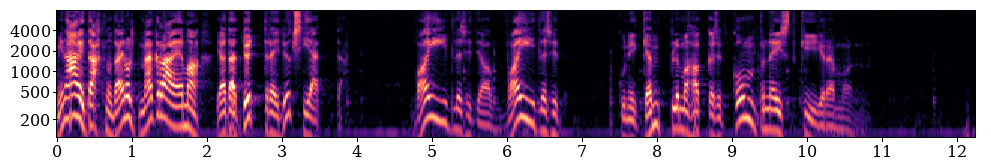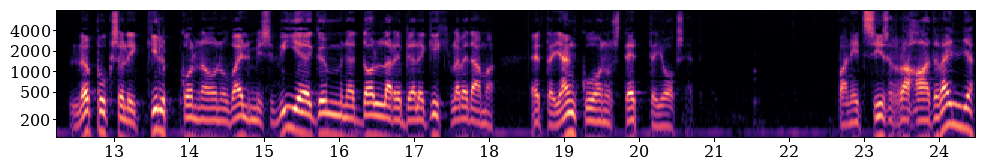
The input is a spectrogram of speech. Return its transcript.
mina ei tahtnud ainult Mägra ema ja ta tütreid üksi jätta. vaidlesid ja vaidlesid, kuni kemplema hakkasid, kumb neist kiirem on. lõpuks oli kilpkonna onu valmis viiekümne dollari peale kihla vedama, et ta jänku onust ette jookseb. panid siis rahad välja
